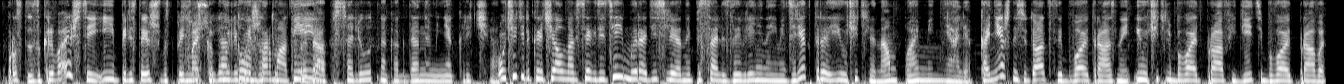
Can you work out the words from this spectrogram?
просто закрываешься и перестаешь воспринимать какую-либо информацию. Тупею да. абсолютно, когда на меня кричат. Учитель кричал на всех детей, мы, родители, написали заявление на имя директора, и учителя нам поменяли. Конечно, ситуации бывают разные, и учитель бывает прав, и дети бывают правы,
